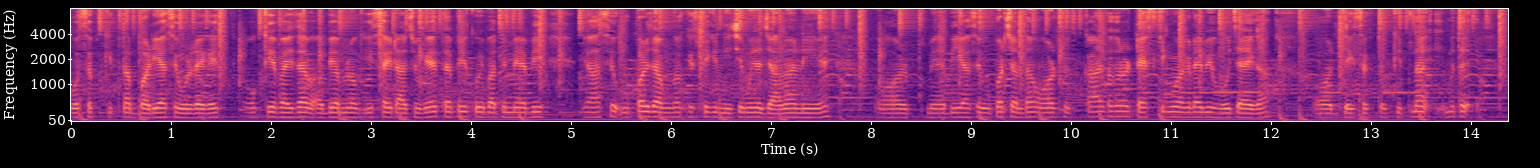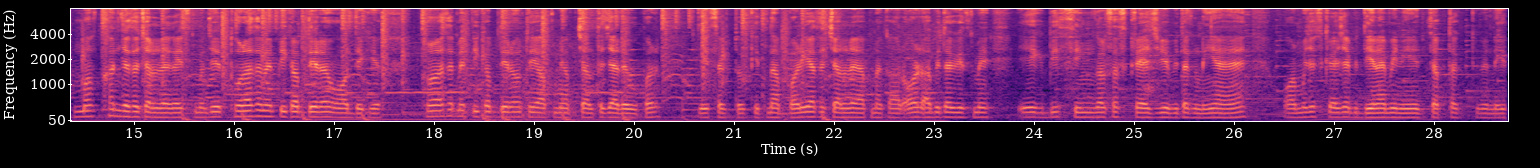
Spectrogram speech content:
वो सब कितना बढ़िया से उड़ रहे गए ओके भाई साहब, अभी हम लोग इस साइड आ चुके हैं, तभी कोई बात नहीं, मैं अभी यहाँ से ऊपर जाऊँगा किसलिए कि नीचे मुझे जाना नहीं है। और मैं अभी यहाँ से ऊपर चलता हूँ, और कार का थोड़ा टेस्टिंग वगैरह भी हो जाएगा। और देख सकते हो कितना मतलब मक्खन जैसा चल रहेगा इसमें मुझे थोड़ा सा मैं पिकअप दे रहा हूँ, और देखिए थोड़ा सा मैं पिकअप दे रहा हूँ तो ये अपने आप चलते जा रहे हैं ऊपर। देख सकते हो कितना बढ़िया से चल रहा है अपना कार और अभी तक इसमें एक भी सिंगल सा स्क्रैच भी अभी तक नहीं आया है और मुझे स्क्रैच अभी देना भी नहीं है जब तक मैं नहीं,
